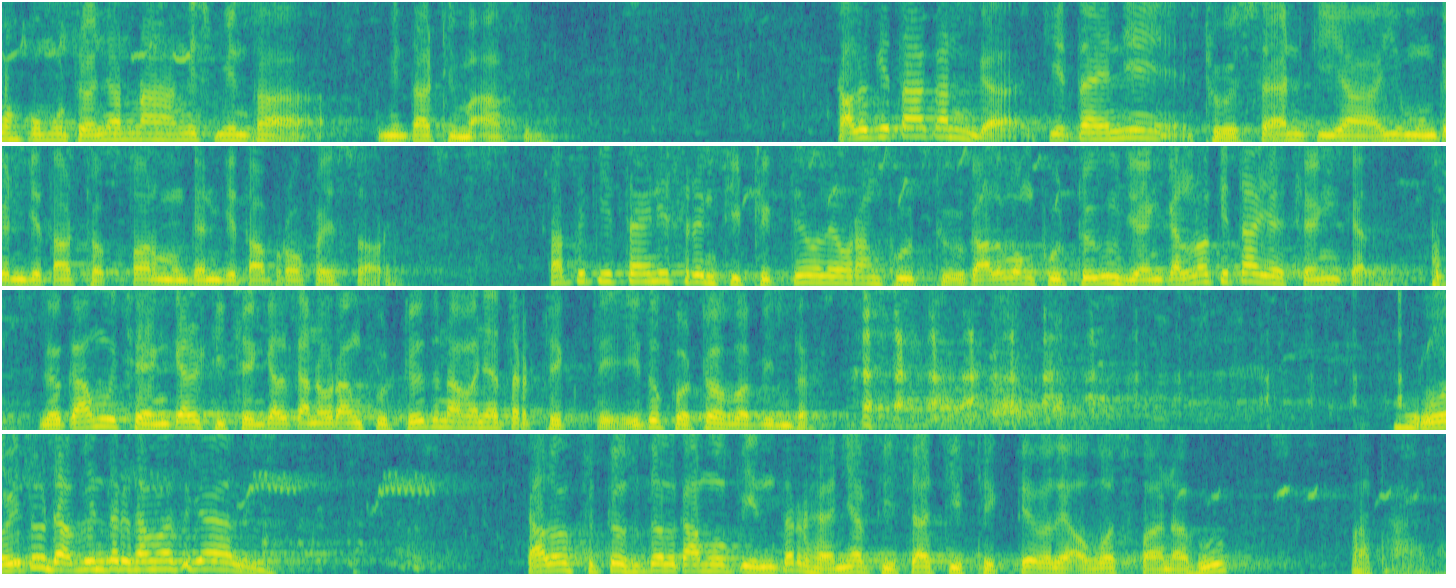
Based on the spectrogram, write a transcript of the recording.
Wah pemudanya nangis minta minta dimaafin. Kalau kita kan enggak, kita ini dosen, kiai, mungkin kita dokter, mungkin kita profesor. Tapi kita ini sering didikte oleh orang bodoh. Kalau orang bodoh jengkel, lo kita ya jengkel. Lo kamu jengkel, dijengkelkan orang bodoh itu namanya terdikte. Itu bodoh apa pinter? Lo itu tidak pinter sama sekali. Kalau betul-betul kamu pinter, hanya bisa didikte oleh Allah Subhanahu wa taala.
